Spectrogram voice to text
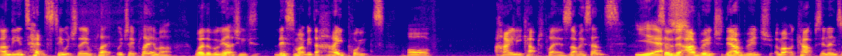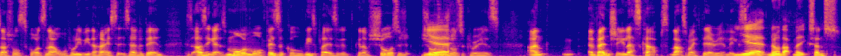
and the intensity which they play, which they play them at, whether we're going to actually, this might be the high points of highly capped players. Does that make sense? Yes. So the average the average amount of caps in international squads now will probably be the highest it's ever been because as it gets more and more physical, these players are going to have shorter, shorter, Yeah. shorter careers and eventually less caps. That's my theory, at least. Yeah, no, that makes sense.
